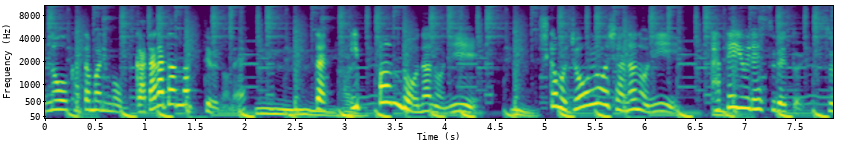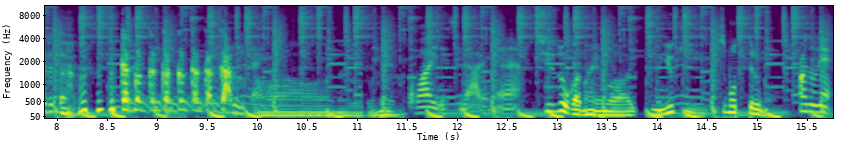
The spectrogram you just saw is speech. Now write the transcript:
の塊もガタガタになってるのね。うんうんうん。だ一般道なのにうん。しかも乗用車なのに縦揺れするというするという。ガンガンガンガンガンガンガンガンみたいな。怖いですねあれね。静岡の辺は雪積もってるの？あのね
